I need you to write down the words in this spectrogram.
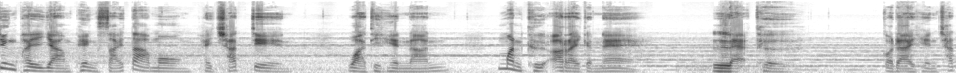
จึงพยายามเพ่งสายตามองให้ชัดเจน ว่าที่เห็นนั้นมันคืออะไรกันแน่ และเธอ ก็ได้เห็นชัด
